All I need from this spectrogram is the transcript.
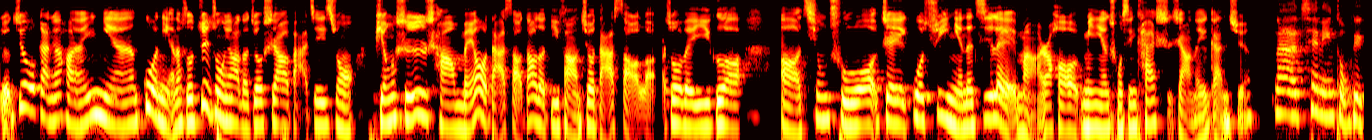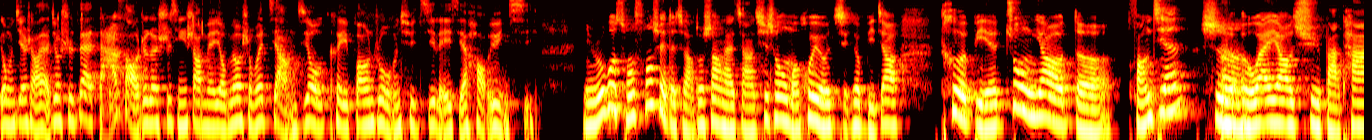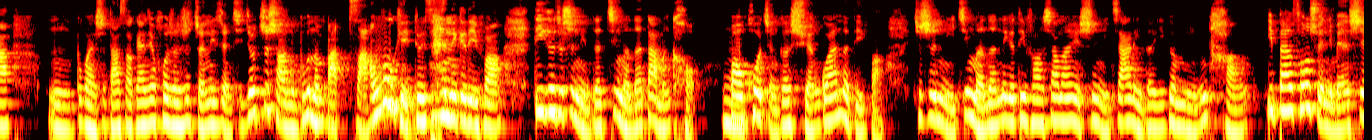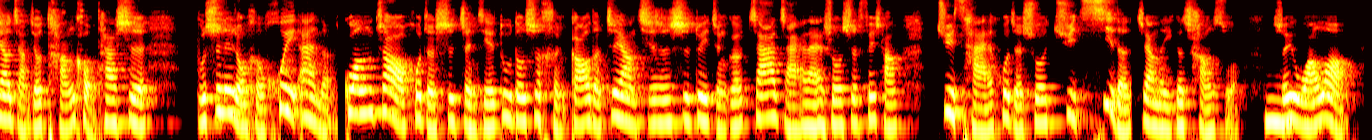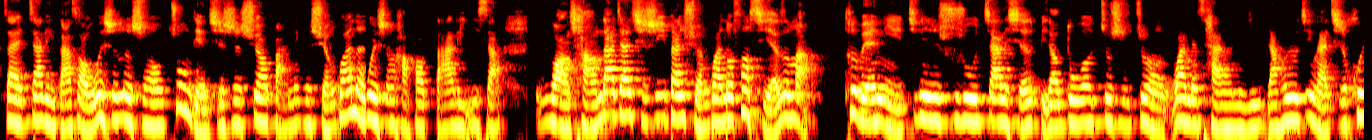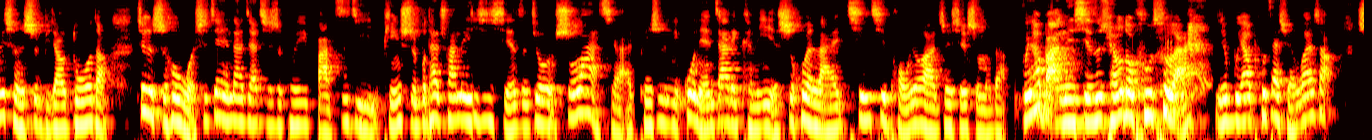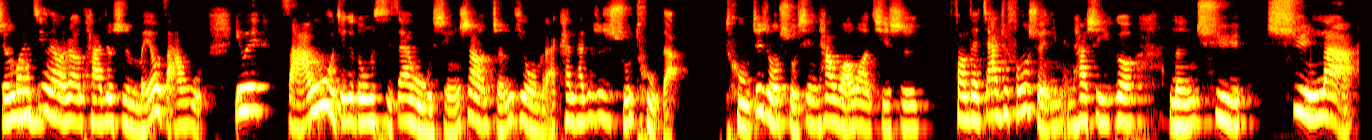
有就我感觉好像一年过年的时候，最重要的就是要把这种平时日常没有打扫到的地方就打扫了，作为一个呃清除这过去一年的积累嘛，然后明年重新开始这样的一个感觉。那千灵可不可以给我们介绍一下，就是在打扫这个事情上面有没有什么讲究，可以帮助我们去积累一些好运气？你如果从风水的角度上来讲，其实我们会有几个比较特别重要的房间，是嗯额外要去把它。嗯，不管是打扫干净或者是整理整齐，就至少你不能把杂物给堆在那个地方。第一个就是你的进门的大门口，嗯包括整个玄关的地方，就是你进门的那个地方，相当于是你家里的一个明堂。一般风水里面是要讲究堂口，它是不是那种很晦暗的，光照或者是整洁度都是很高的，这样其实是对整个家宅来说是非常聚财或者说聚气的这样的一个场所。所以往往在家里打扫卫生的时候，重点其实需要把那个玄关的卫生好好打理一下。往常大家其实一般玄关都放鞋子嘛。特别你进进出出，家里鞋子比较多，就是这种外面踩了泥，然后又进来，其实灰尘是比较多的。这个时候，我是建议大家其实可以把自己平时不太穿的一些鞋子就收纳起来。平时你过年家里肯定也是会来亲戚朋友啊这些什么的，不要把那鞋子全部都铺出来，你就不要铺在玄关上。玄关尽量让它就是没有杂物，因为杂物这个东西在五行上整体我们来看，它就是属土的。土这种属性，它往往其实放在家居风水里面，它是一个能去蓄纳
